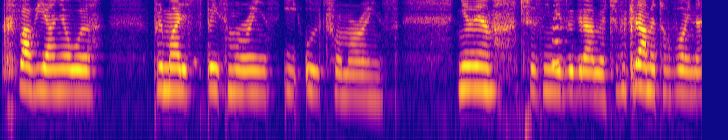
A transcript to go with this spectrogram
Krwawi Anioły, Primaris Space Marines i Ultramarines. Nie wiem, czy z nimi wygramy. Czy wygramy tą wojnę?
